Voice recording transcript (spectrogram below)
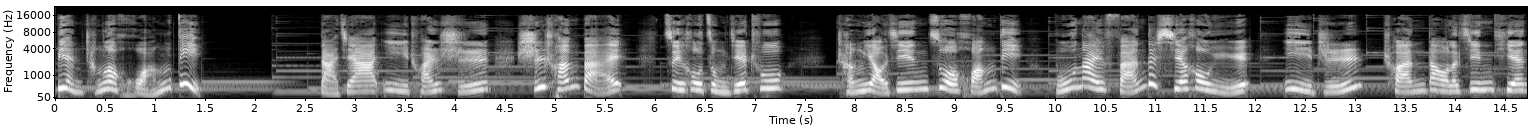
变成了皇帝。大家一传十，十传百，最后总结出“程咬金做皇帝不耐烦”的歇后语，一直传到了今天。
